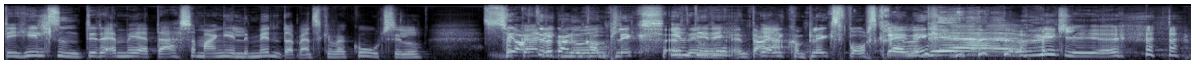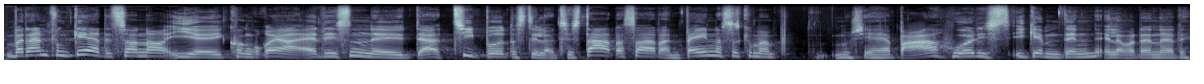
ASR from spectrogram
det er hele tiden det der med, at der er så mange elementer, man skal være god til. Så det er også det, der ikke gør den noget. kompleks. Altså, Jamen, det er det en, er det. en dejlig Ja. kompleks sportsgren, Jamen, ikke? det er virkelig... øh, Hvordan fungerer det så, når I øh, konkurrerer? Er det sådan, øh, der er 10 både, der stiller til start, og så er der en bane, og så skal man måske ja, bare hurtigst igennem den, eller hvordan er det?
